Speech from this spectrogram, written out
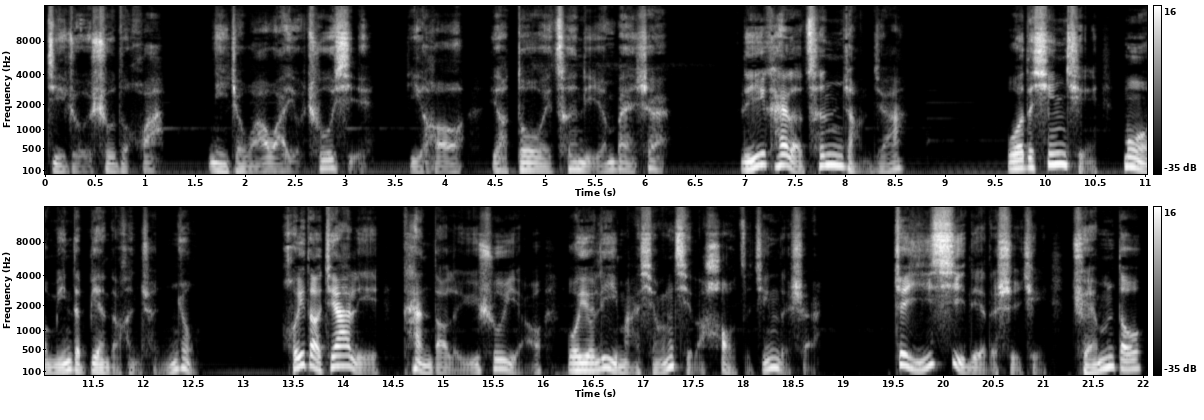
记住叔的话，你这娃娃有出息，以后要多为村里人办事儿。离开了村长家，我的心情莫名的变得很沉重。回到家里，看到了于书瑶，我又立马想起了耗子精的事儿。这一系列的事情全都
